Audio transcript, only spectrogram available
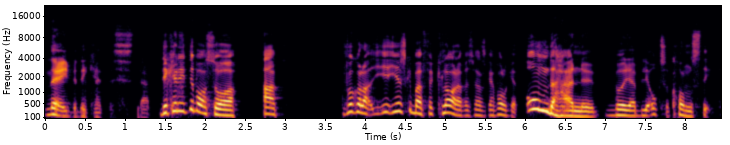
nej men det kan inte stämma. Det kan inte vara så att... Får kolla, jag ska bara förklara för svenska folket. Om det här nu börjar bli också konstigt,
